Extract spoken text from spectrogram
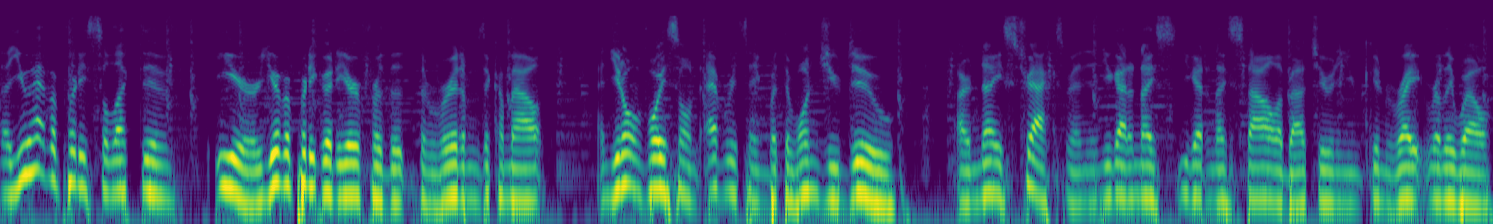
Now you have a pretty selective ear. You have a pretty good ear for the, the rhythms that come out, and you don't voice on everything, but the ones you do are nice tracks, man. And you got a nice you got a nice style about you, and you can write really well.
